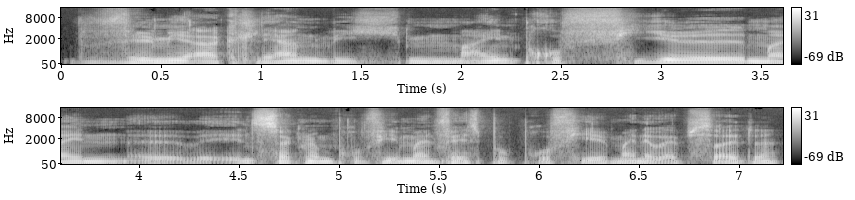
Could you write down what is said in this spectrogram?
will mir erklären, wie ich mein Profil, mein äh, Instagram-Profil, mein Facebook-Profil, meine Webseite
